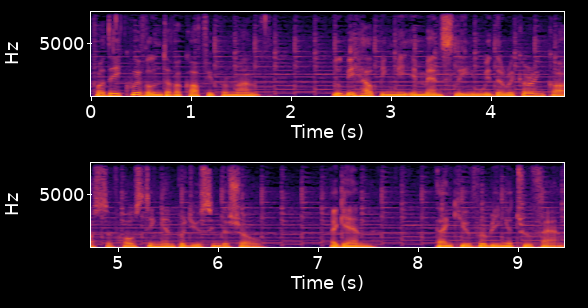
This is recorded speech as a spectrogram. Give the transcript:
For the equivalent of a coffee per month, you'll be helping me immensely with the recurring costs of hosting and producing the show. Again, thank you for being a true fan.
